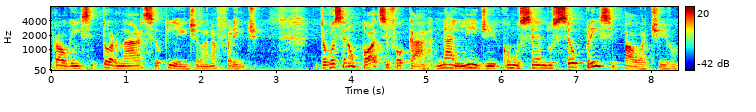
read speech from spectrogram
para alguém se tornar seu cliente lá na frente. Então você não pode se focar na lead como sendo o seu principal ativo.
